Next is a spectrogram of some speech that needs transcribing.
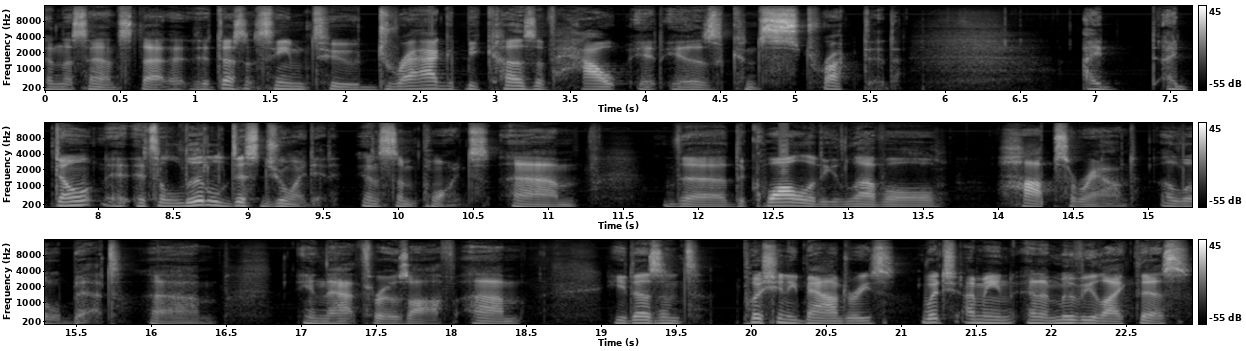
in the sense that it doesn't seem to drag because of how it is constructed. I I don't. It's a little disjointed in some points. Um, the the quality level hops around a little bit, um, and that throws off. Um, he doesn't push any boundaries, which I mean, in a movie like this,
